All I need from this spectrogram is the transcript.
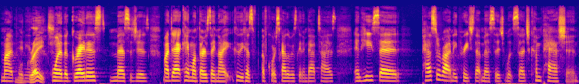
My opinion. great. One of the greatest messages. My dad came on Thursday night because, of course, Skylar was getting baptized. And he said, Pastor Rodney preached that message with such compassion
